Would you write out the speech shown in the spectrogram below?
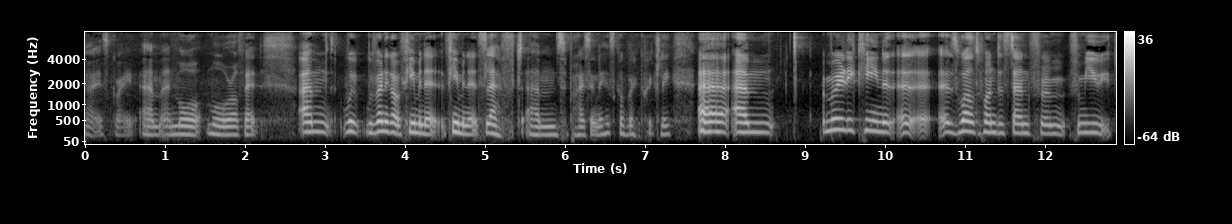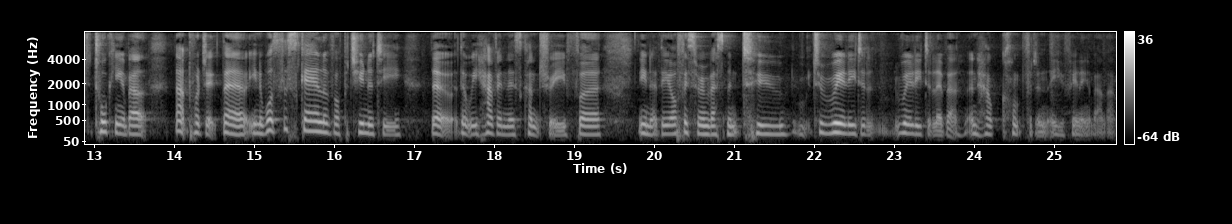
That is great, um, and more more of it. Um, we, have only got a few minute few minutes left. Um, surprisingly, it's gone very quickly. Uh, um, I'm really keen uh, uh, as well to understand from from you talking about that project there. You know, what's the scale of opportunity that that we have in this country for you know the Office for Investment to to really de- really deliver, and how confident are you feeling about that?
